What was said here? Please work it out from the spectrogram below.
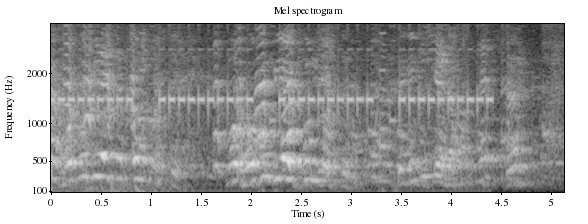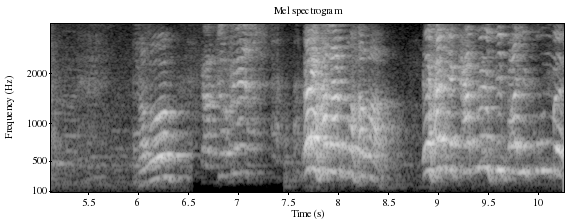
আমার হবু বিয়াইটা ফোন করছে। মোর হবু বিয়াই ফোন কাছে বেশ হ্যাঁ। এই হালা তো হালা এখানে কাবুয়েছি পালি কুমবে।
